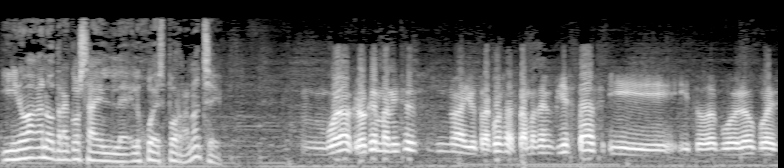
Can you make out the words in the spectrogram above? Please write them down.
y no hagan otra cosa el, jueves por la noche? Bueno, creo que en Manises no hay otra cosa. Estamos en fiestas y, todo el pueblo, pues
